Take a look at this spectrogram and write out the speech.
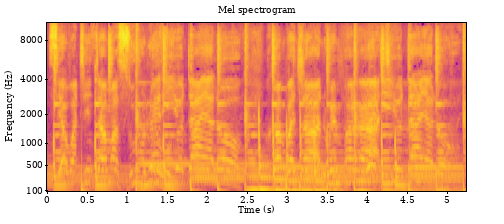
Siyawathinta amazulu. Radio dialogue uhamba njani wemphakathi radio dialogue.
